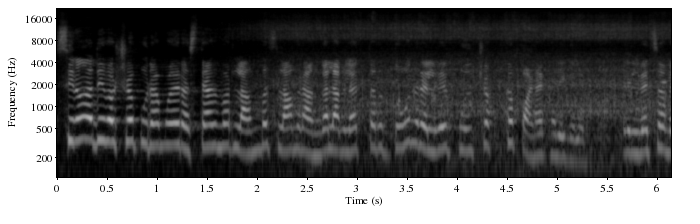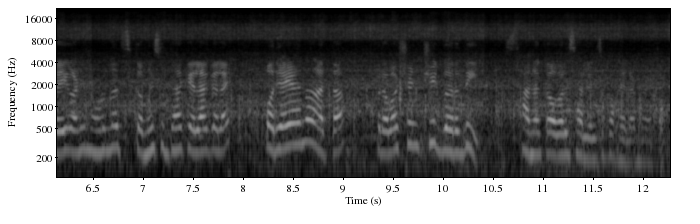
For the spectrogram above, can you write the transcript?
सीना नदीवरच्या पुरामुळे रस्त्यांवर लांबच लांब रांगा लागल्यात तर दोन रेल्वे पूल चक्क पाण्याखाली गेलेत. रेल्वेचा वेग आणि म्हणूनच कमी सुद्धा केला गेलाय. पर्यायानं आता प्रवाशांची गर्दी स्थानकावर झाल्याचं पाहायला मिळतं.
